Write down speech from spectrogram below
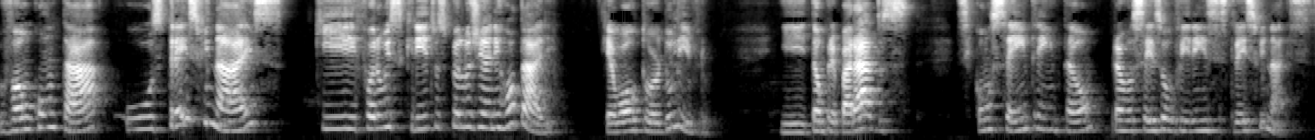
vão contar os três finais que foram escritos pelo Gianni Rodari, que é o autor do livro. E estão preparados? Se concentrem então para vocês ouvirem esses três finais.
